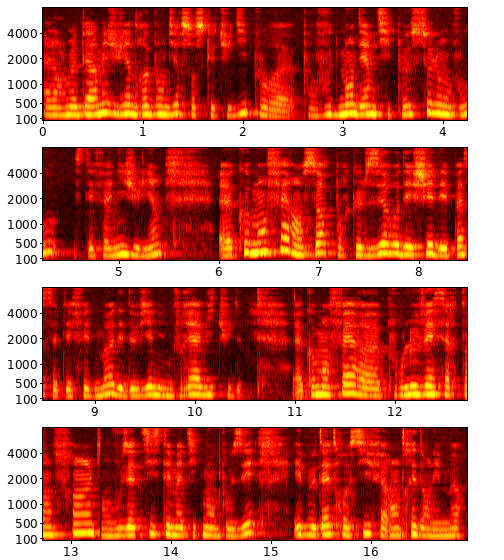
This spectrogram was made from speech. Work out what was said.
Alors je me permets, Julien, de rebondir sur ce que tu dis pour, pour vous demander un petit peu, selon vous, Stéphanie, Julien, Euh, comment faire en sorte pour que le zéro déchet dépasse cet effet de mode et devienne une vraie habitude euh, Comment faire pour lever certains freins dont vous êtes systématiquement opposés et peut-être aussi faire entrer dans les mœurs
